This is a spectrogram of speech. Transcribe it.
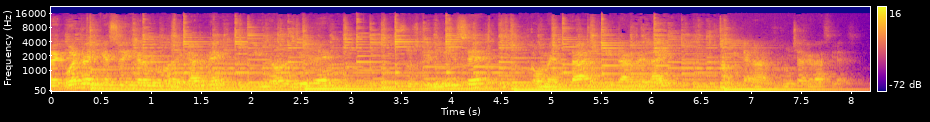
Recuerden que soy Jerónimo de Carmen y no olviden suscribirse, comentar y darle like a mi canal. Muchas gracias.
